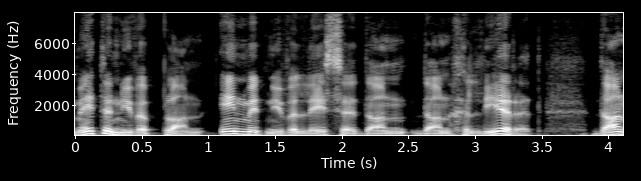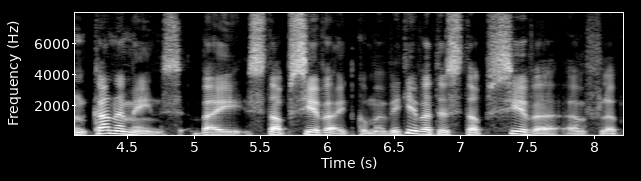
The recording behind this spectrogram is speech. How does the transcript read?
met 'n nuwe plan en met nuwe lesse dan dan geleer het, dan kan 'n mens by stap 7 uitkom. En weet jy wat is stap 7 in um, flip?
